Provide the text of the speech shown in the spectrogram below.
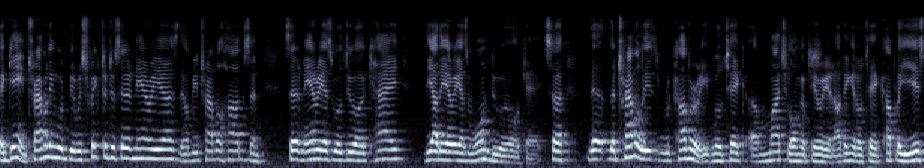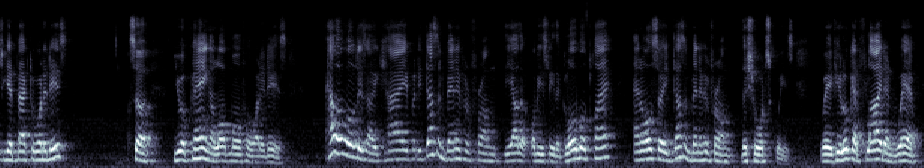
again, traveling would be restricted to certain areas. There'll be travel hubs, and certain areas will do okay. The other areas won't do okay. So the, the travel is recovery will take a much longer period. I think it'll take a couple of years to get back to what it is. So you're paying a lot more for what it is. Helloworld is okay, but it doesn't benefit from the other, obviously the global play, and also it doesn't benefit from the short squeeze. Where if you look at Flight and Web,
